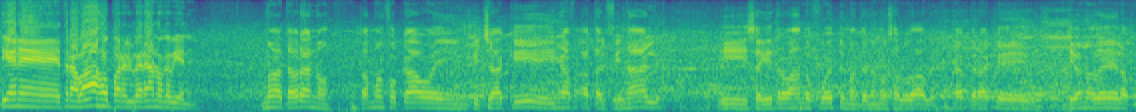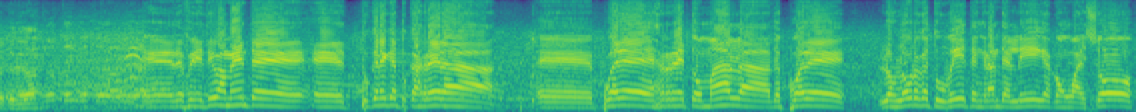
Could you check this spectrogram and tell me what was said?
tiene trabajo para el verano que viene? No, hasta ahora no. Estamos enfocados en pichar aquí, ir hasta el final y seguir trabajando fuerte y mantenernos saludables. A esperar que Dios nos dé la oportunidad. Eh, definitivamente, eh, ¿tú crees que tu carrera eh, puedes retomarla después de los logros que tuviste en Grandes Ligas con Sox,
